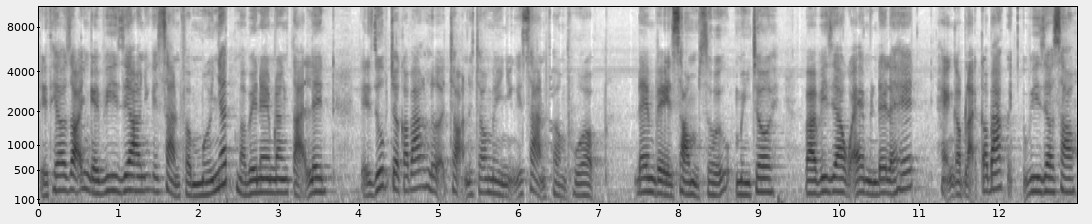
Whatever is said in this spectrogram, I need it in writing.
để theo dõi những cái video, những cái sản phẩm mới nhất mà bên em đăng tải lên để giúp cho các bác lựa chọn được cho mình những cái sản phẩm phù hợp đem về sòng sới của mình chơi. Và video của em đến đây là hết. Hẹn gặp lại các bác ở những video sau.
